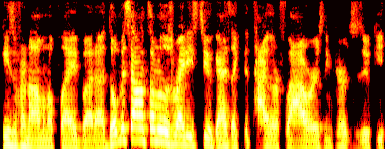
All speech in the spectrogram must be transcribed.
He's a phenomenal play. But uh, don't miss out on some of those righties too. Guys like the Tyler Flowers and Kurt Suzuki.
